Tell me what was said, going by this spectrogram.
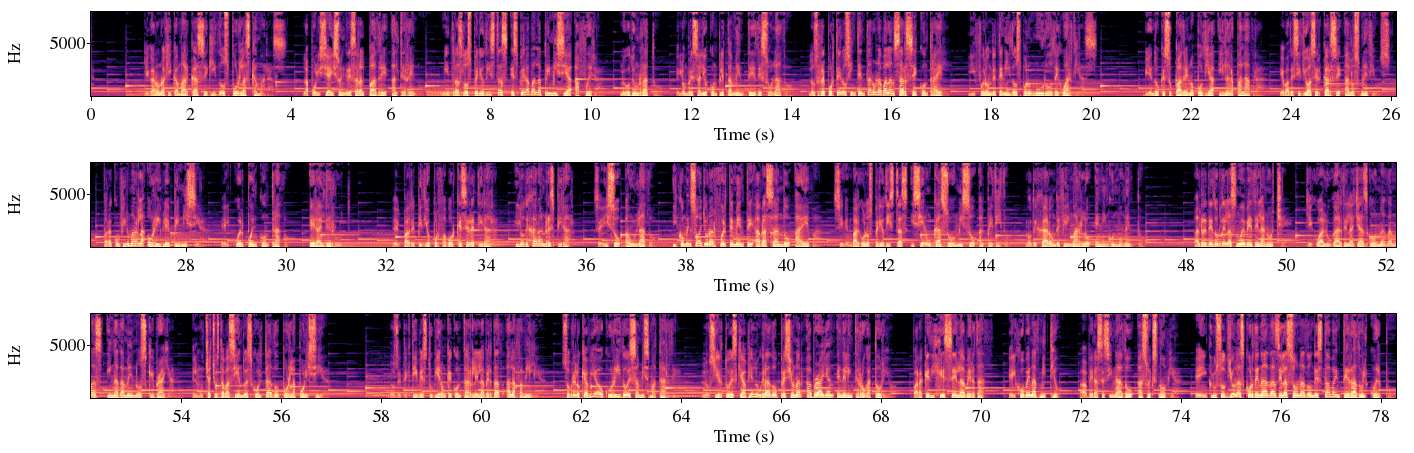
Llegaron a Jicamarca seguidos por las cámaras. La policía hizo ingresar al padre al terreno, mientras los periodistas esperaban la primicia afuera. Luego de un rato, el hombre salió completamente desolado. Los reporteros intentaron abalanzarse contra él y fueron detenidos por un muro de guardias. Viendo que su padre no podía hilar palabra, Eva decidió acercarse a los medios para confirmar la horrible primicia. El cuerpo encontrado era el de Ruth. El padre pidió por favor que se retiraran y lo dejaran respirar. Se hizo a un lado y comenzó a llorar fuertemente abrazando a Eva. Sin embargo, los periodistas hicieron caso omiso al pedido. No dejaron de filmarlo en ningún momento. Alrededor de las nueve de la noche, llegó al lugar del hallazgo nada más y nada menos que Brian. El muchacho estaba siendo escoltado por la policía. Los detectives tuvieron que contarle la verdad a la familia sobre lo que había ocurrido esa misma tarde. Lo cierto es que habían logrado presionar a Brian en el interrogatorio para que dijese la verdad. El joven admitió haber asesinado a su exnovia e incluso dio las coordenadas de la zona donde estaba enterrado el cuerpo.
